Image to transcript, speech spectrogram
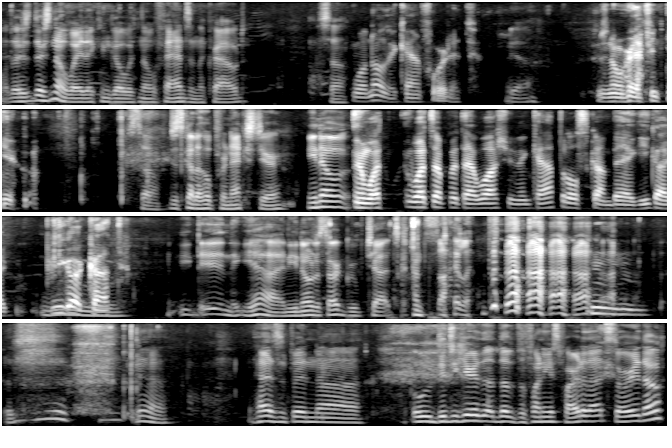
Well, there's there's no way they can go with no fans in the crowd. So Well, no, they can't afford it. yeah. There's no revenue. So just gotta hope for next year. You know. And what what's up with that Washington Capital scumbag? He got he got cut. He did, yeah, and you notice our group chat's gone silent. Hmm. yeah, it hasn't been. Uh... Oh, did you hear the, the the funniest part of that story though?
